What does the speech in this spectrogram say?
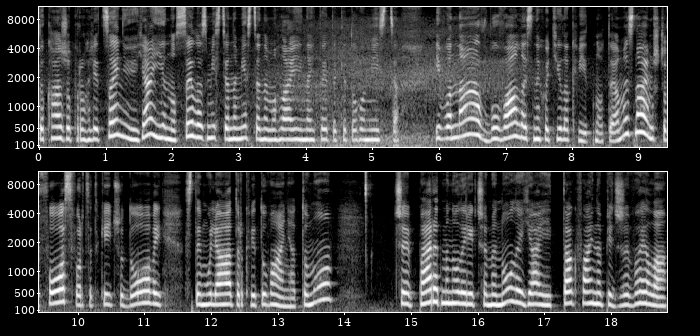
докажу про гліцинію. Я її носила з місця на місце, не могла її знайти таки того місця. І вона вбувалась, не хотіла квітнути. А ми знаємо, що фосфор це такий чудовий стимулятор квітування. Тому чи перед минулий рік, чи минулий, я її так файно підживила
